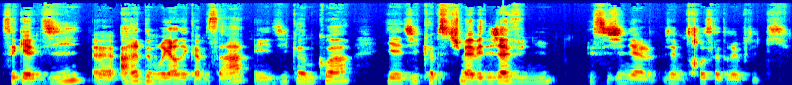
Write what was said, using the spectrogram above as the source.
c'est qu'elle dit euh, arrête de me regarder comme ça, et il dit comme quoi? Et elle dit comme si tu m'avais déjà vu nu. Et c'est génial, j'aime trop cette réplique.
